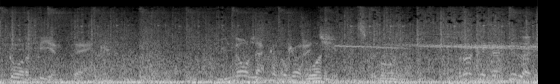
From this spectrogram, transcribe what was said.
Scorpion tank. No lack of A courage. warrior has fallen. Rocket artillery.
